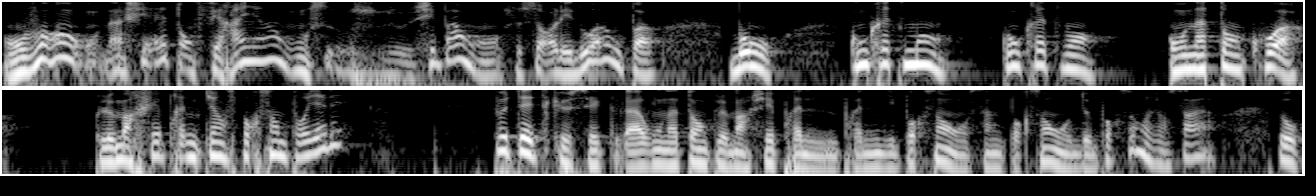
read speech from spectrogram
on vend, on achète, on fait rien, on je sais pas, on se sort les doigts ou pas? Bon, concrètement, concrètement, on attend quoi? Que le marché prenne 15% pour y aller? Peut-être que c'est là on attend que le marché prenne, prenne 10% ou 5% ou 2%, j'en sais rien. Donc,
